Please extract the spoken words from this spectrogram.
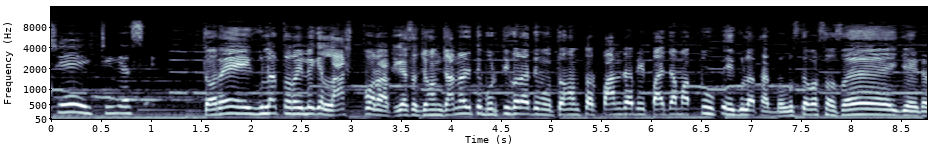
সেই ঠিক আছে। তোরে এইগুলা তোর লাস্ট পরা ঠিক আছে? যখন জানুয়ারিতে ভর্তি করা দিব তখন তোর পাঞ্জাবি পায়জামা টুপ এইগুলা থাকবে বুঝতে পারছস? এই যে এটা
